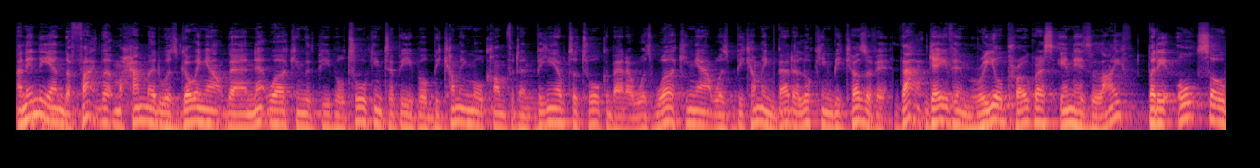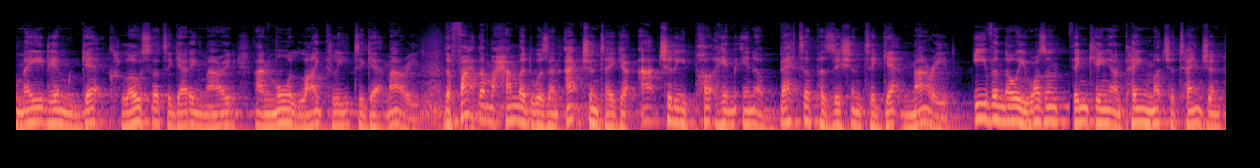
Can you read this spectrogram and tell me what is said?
And in the end, the fact that Muhammad was going out there, networking with people, talking to people, becoming more confident, being able to talk about it, was working out, was becoming better looking because of it, that gave him real progress in his life, but it also made him get closer to getting married and more likely to get married. The fact that Muhammad was an action taker actually actually put him in a better position to get married, even though he wasn't thinking and paying much attention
